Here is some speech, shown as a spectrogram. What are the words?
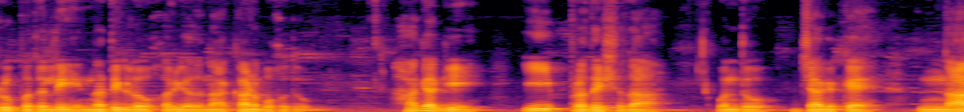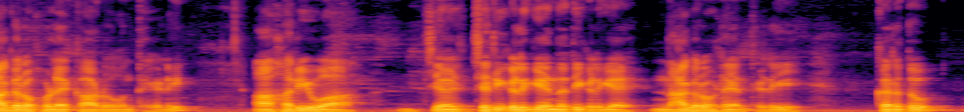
ರೂಪದಲ್ಲಿ ನದಿಗಳು ಹರಿಯೋದನ್ನು ಕಾಣಬಹುದು. ಹಾಗಾಗಿ ಈ ಪ್ರದೇಶದ ಒಂದು ಜಾಗಕ್ಕೆ ನಾಗರಹೊಳೆ ಕಾಡು ಅಂತ ಹೇಳಿ, ಆ ಹರಿಯುವ ಜ, ಜರಿಗಳಿಗೆ, ನದಿಗಳಿಗೆ ನಾಗರಹೊಳೆ ಅಂಥೇಳಿ ಕರೆದು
